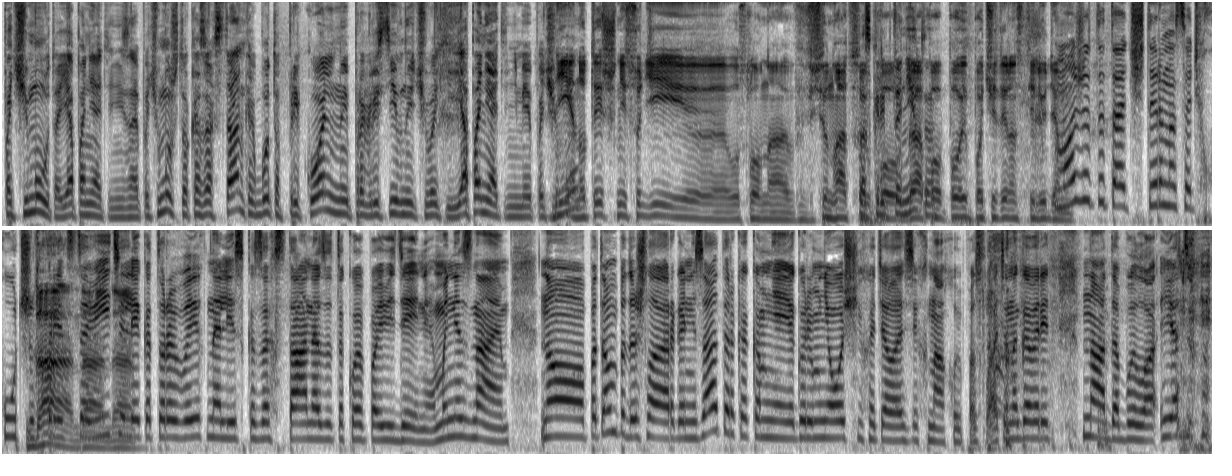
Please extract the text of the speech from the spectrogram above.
почему-то, я понятия не знаю почему, что Казахстан как будто прикольные, прогрессивные чуваки. Я понятия не имею почему. Не, ну ты ж не суди, э, условно, всю нацию По скриптониту? да, по, по, по 14 людям. Может, это 14 худших Да, представителей, да, да. которые выгнали из Казахстана за такое поведение. Мы не знаем. Но потом подошла организаторка ко мне, я говорю, мне очень хотелось их нахуй послать. Она говорит, надо было. Я думаю,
